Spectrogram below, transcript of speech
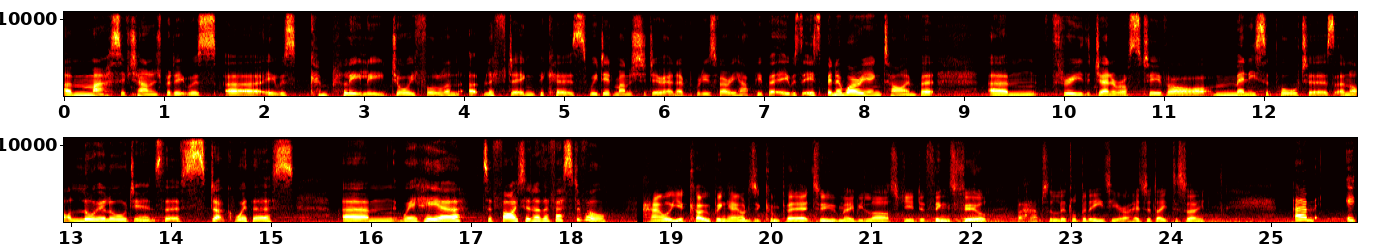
a massive challenge, but it was uh, it was completely joyful and uplifting because we did manage to do it, and everybody was very happy. But it was it's been a worrying time, but um, through the generosity of our many supporters and our loyal audience that have stuck with us, um, we're here to fight another festival. How are you coping? How does it compare to maybe last year? Do things feel perhaps a little bit easier? I hesitate to say. Um, it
